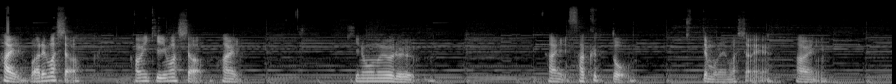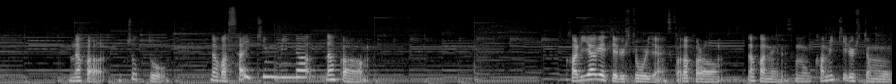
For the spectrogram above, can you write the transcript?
はい、バレました？髪切りました。はい。昨日の夜、はい、サクッと切ってもらいましたね。はい。なんか、ちょっと、なんか最近みんな、なんか、刈り上げてる人多いじゃないですか。だから、なんかね、その髪切る人も、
